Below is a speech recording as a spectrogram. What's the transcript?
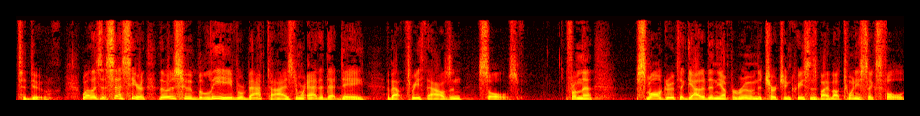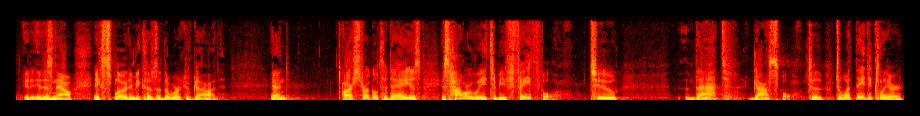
to do? Well, as it says here, those who believed were baptized and were added that day about 3,000 souls. From the small group that gathered in the upper room, the church increases by about 26 fold. It, it is now exploding because of the work of God. And our struggle today is, is how are we to be faithful to that gospel, to, to what they declare?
